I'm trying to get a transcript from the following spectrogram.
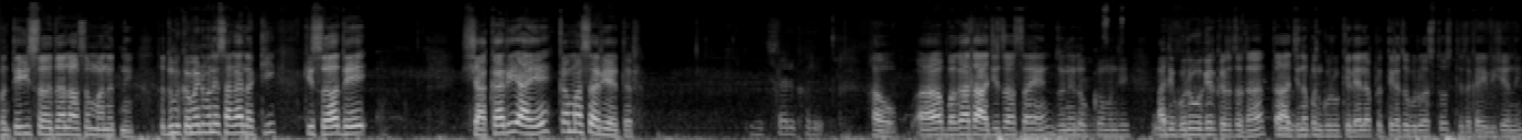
पण तेही सहदाला असं मानत नाही. तर तुम्ही कमेंटमध्ये सांगा नक्की की सहद हे शाकाहारी आहे का मांसाहारी आहे तर? सर हो. आ, बघा आता आजीचं असं आहे जुने लोक म्हणजे आधी गुरु वगैरे करत होता ना तर आजीनं पण गुरु केलेला प्रत्येकाचा गुरु असतोच त्याचा काही विषय नाही.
